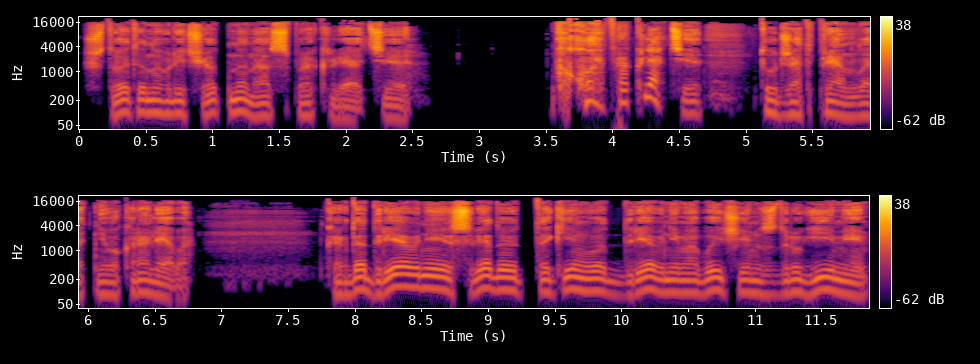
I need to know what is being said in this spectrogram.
что это навлечет на нас проклятие. Какое проклятие? Тут же отпрянула от него королева. Когда древние следуют таким вот древним обычаям с другими,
